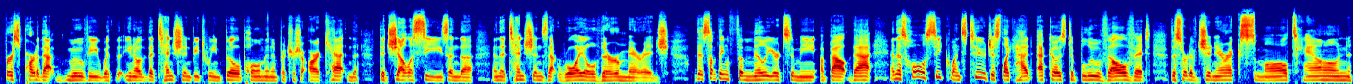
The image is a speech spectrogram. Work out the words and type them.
first part of that movie with you know the tension between Bill Pullman and Patricia Arquette and the, the jealousies and the and the tensions that roil their marriage. There's something familiar to me about that, and this whole sequence too just like had echoes to Blue Velvet, the sort of generic small town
